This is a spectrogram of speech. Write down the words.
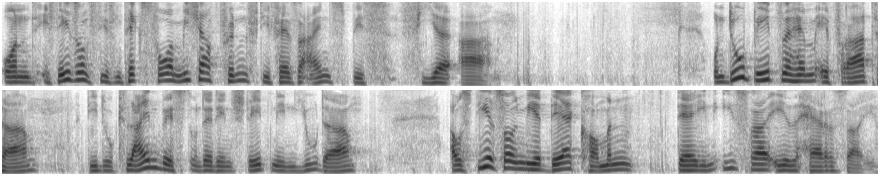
Und ich lese uns diesen Text vor, Micha 5, die Verse 1 bis 4a. Und du, Bethlehem Ephrata, die du klein bist unter den Städten in Juda, aus dir soll mir der kommen, der in Israel Herr sei,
